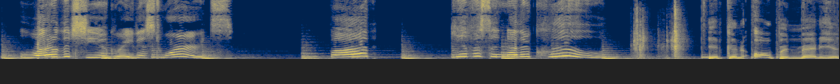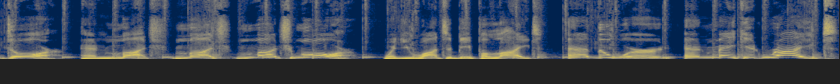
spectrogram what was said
What are the two greatest words? Bob, give us another clue. It can open many a door and much, much, much more. When you want to be polite, add the word and make it right.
